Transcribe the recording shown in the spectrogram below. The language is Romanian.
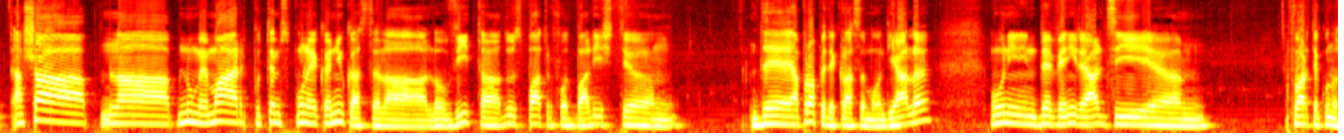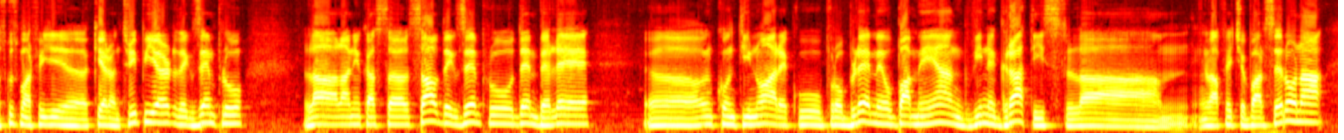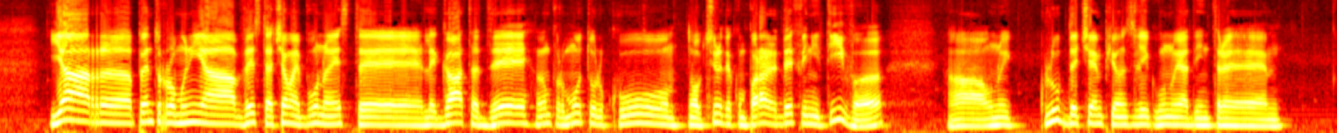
așa la nume mari putem spune că Newcastle a lovit, a adus patru fotbaliști de aproape de clasă mondială unii în devenire, alții um, foarte cunoscuți, cum ar fi uh, Kieran Trippier, de exemplu, la, la Newcastle, sau, de exemplu, Dembele, uh, în continuare cu probleme, Aubameyang vine gratis la, la FC Barcelona, iar uh, pentru România vestea cea mai bună este legată de împrumutul cu opțiune de cumpărare definitivă a unui club de Champions League, unuia dintre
